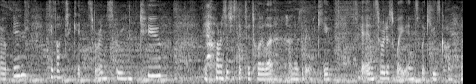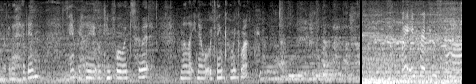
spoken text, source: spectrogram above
Go in. Here's our tickets, we're in screen two. Yeah, Lawrence has just nipped to the toilet and there was a bit of a queue to get in, so we're just waiting till the queue's gone and then we're gonna head in. So yeah, really looking forward to it and I'll let you know what we think when we come out. Waiting for it to start.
